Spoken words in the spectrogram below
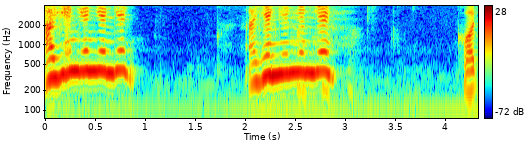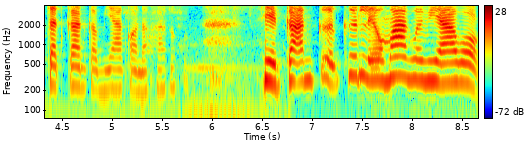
อะแย่งแย่งแย่งแย่งอะแย่งแย่งแย่งแย่งขอจัดการกับยาก่อนนะคะทุกคนเหตุการณ์เกิดขึ้นเร็วมากเลยมียาบอก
